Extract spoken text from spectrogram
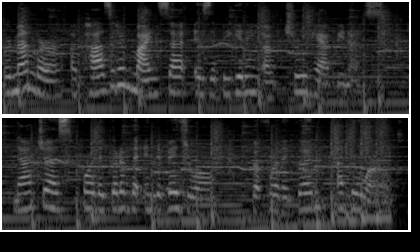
Remember, a positive mindset is the beginning of true happiness, not just for the good of the individual, but for the good of the world.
